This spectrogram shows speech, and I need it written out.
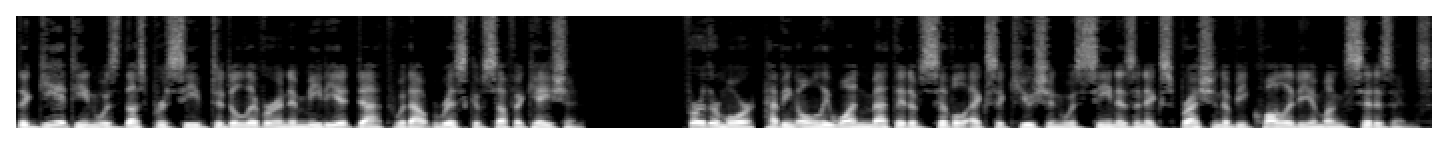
The guillotine was thus perceived to deliver an immediate death without risk of suffocation. Furthermore, having only one method of civil execution was seen as an expression of equality among citizens.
